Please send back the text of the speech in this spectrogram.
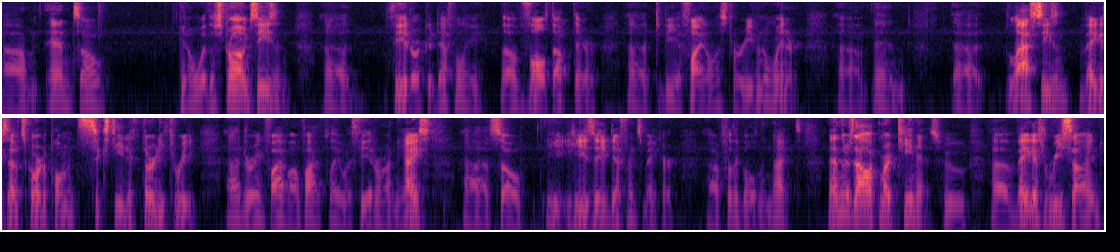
um, and so you know, with a strong season, uh, Theodore could definitely uh, vault up there uh, to be a finalist or even a winner. Uh, and uh, last season, Vegas outscored opponents 60 to 33 uh, during five-on-five play with Theodore on the ice. so he, he's a difference maker for the Golden Knights. Then there's Alec Martinez, who Vegas re-signed.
